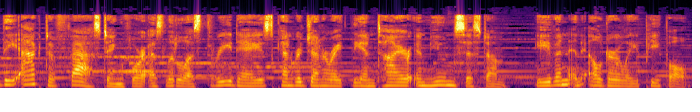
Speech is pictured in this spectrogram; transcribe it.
the act of fasting for as little as three days can regenerate the entire immune system, even in elderly people.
